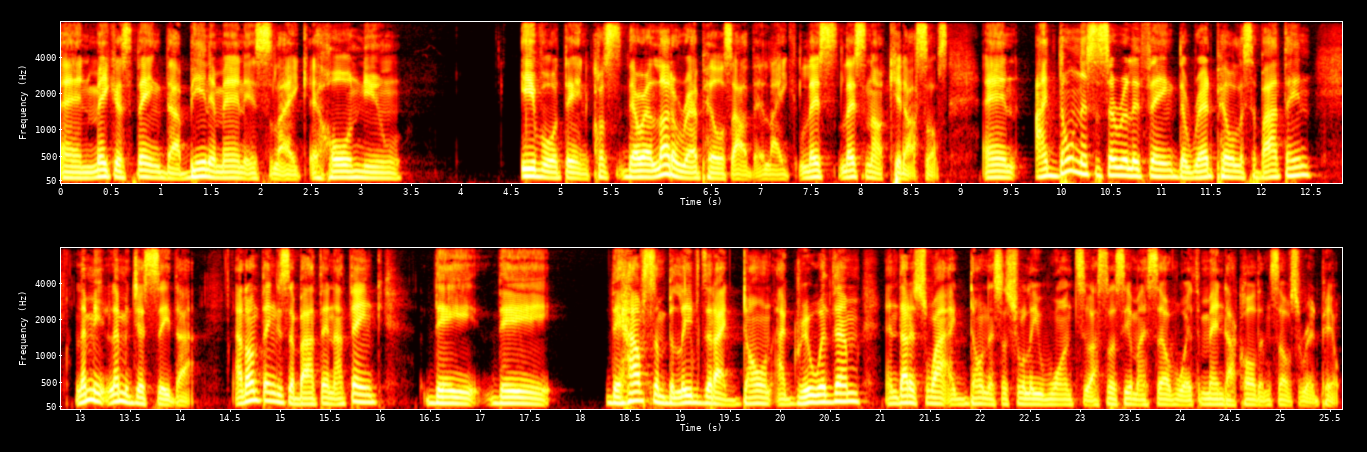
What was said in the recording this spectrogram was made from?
and make us think that being a man is like a whole new evil thing because there are a lot of red pills out there. Like let's let's not kid ourselves. And i don't necessarily think the red pill is a bad thing. Let me let me just say that. I don't think it's a bad thing. I think they they they have some beliefs that i don't agree with them and that is why i don't necessarily want to associate myself with men that call themselves red pill.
